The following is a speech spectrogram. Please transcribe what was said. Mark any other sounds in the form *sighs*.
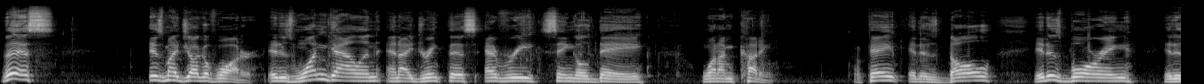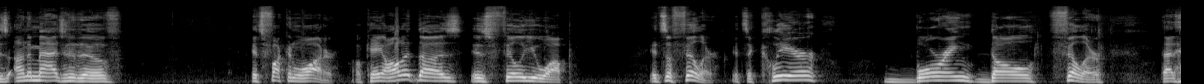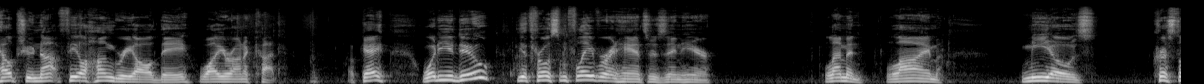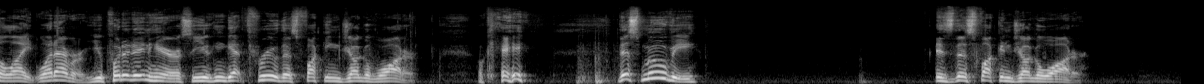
This is my jug of water. It is one gallon, and I drink this every single day when I'm cutting. Okay? It is dull, it is boring, it is unimaginative. It's fucking water. Okay? All it does is fill you up. It's a filler, it's a clear, boring, dull filler that helps you not feel hungry all day while you're on a cut. Okay? What do you do? You throw some flavor enhancers in here lemon, lime, Mio's, Crystal Light, whatever. You put it in here so you can get through this fucking jug of water. Okay? This movie is this fucking jug of water,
